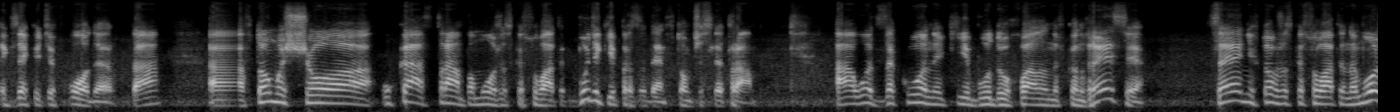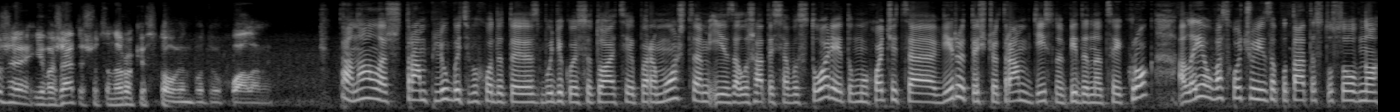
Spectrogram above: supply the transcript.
Executive Order, да, в тому, що указ Трампа може скасувати будь-який президент, в тому числі Трамп. А от закон, який буде ухвалений в Конгресі, це ніхто вже скасувати не може і вважати, що це на років 100 він буде ухвалений. Та ну але ж Трамп любить виходити з будь-якої ситуації переможцем і залишатися в історії. Тому хочеться вірити, що Трамп дійсно піде на цей крок. Але я у вас хочу і запитати стосовно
